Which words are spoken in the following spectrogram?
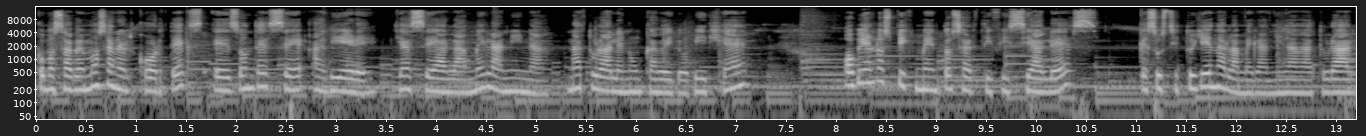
Como sabemos en el córtex es donde se adhiere ya sea la melanina natural en un cabello virgen o bien los pigmentos artificiales que sustituyen a la melanina natural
